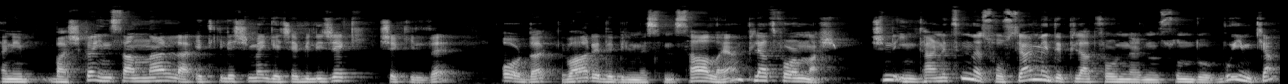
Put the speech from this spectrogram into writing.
hani başka insanlarla etkileşime geçebilecek şekilde orada var edebilmesini sağlayan platformlar. Şimdi internetin ve sosyal medya platformlarının sunduğu bu imkan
